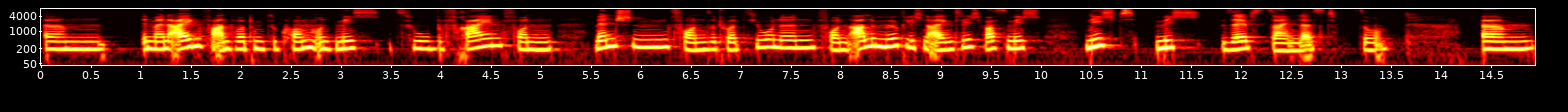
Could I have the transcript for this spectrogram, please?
ähm, in meine Eigenverantwortung zu kommen und mich zu befreien von Menschen, von Situationen, von allem Möglichen eigentlich, was mich nicht mich selbst sein lässt. So. Ähm,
